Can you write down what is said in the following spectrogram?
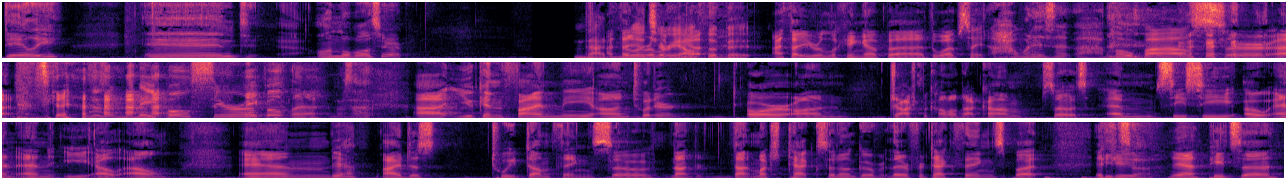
Daley, and on mobile syrup. That I thought military looking up- alphabet. I thought you were looking up uh, the website. Ah, what is it? Ah, mobile, sir. Uh. This is a maple syrup. Maple. Yeah. What's that? Uh, you can find me on Twitter or on joshmcconnell.com. So it's M C C O N N E L L. And yeah, I just tweet dumb things. So not not much tech, so don't go over there for tech things. But if you yeah, pizza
